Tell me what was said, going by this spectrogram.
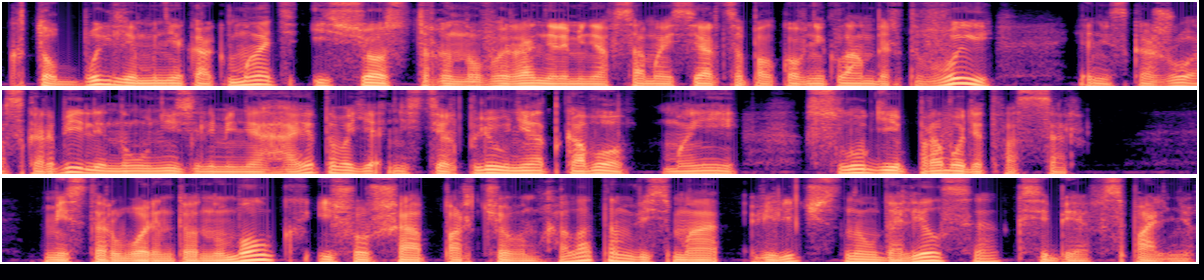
кто были мне как мать и сестры, но вы ранили меня в самое сердце, полковник Ламберт. Вы, я не скажу, оскорбили, но унизили меня, а этого я не стерплю ни от кого. Мои слуги проводят вас, сэр». Мистер Уоррентон умолк и, шурша парчевым халатом, весьма величественно удалился к себе в спальню.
